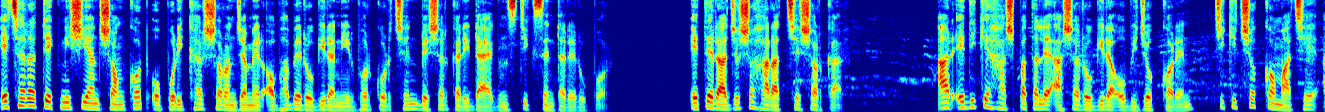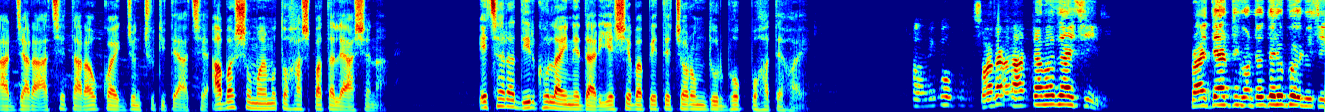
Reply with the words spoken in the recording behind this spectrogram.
এছাড়া টেকনিশিয়ান সংকট ও পরীক্ষার সরঞ্জামের অভাবে রোগীরা নির্ভর করছেন বেসরকারি ডায়াগনস্টিক সেন্টারের উপর। এতে রাজস্ব হারাচ্ছে সরকার। আর এদিকে হাসপাতালে আসা রোগীরা অভিযোগ করেন, চিকিৎসক কম আছে আর যারা আছে তারাও কয়েকজন ছুটিতে আছে, আবার সময়মতো হাসপাতালে আসে না। এছাড়া দীর্ঘ লাইনে দাঁড়িয়ে সেবা পেতে চরম দুর্ভোগ পোহাতে হয়। আটটা বাজে আইছি। প্রায় দেড় দুই ঘণ্টা ধরে বলেছি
